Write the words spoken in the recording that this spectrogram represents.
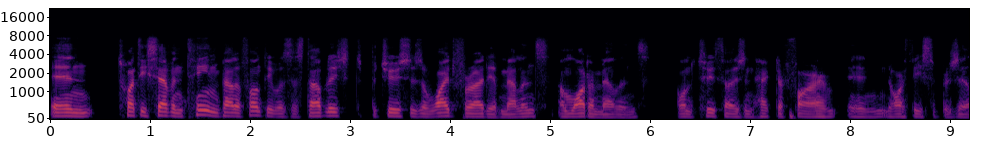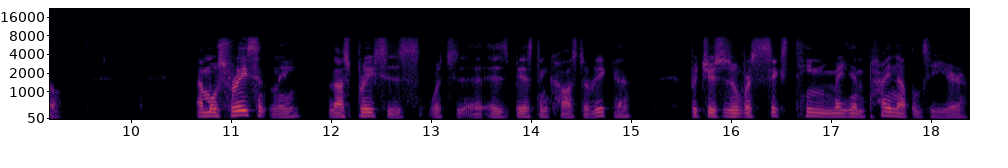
In 2017, Belafonte was established, produces a wide variety of melons and watermelons on a 2,000 hectare farm in northeast of Brazil. And most recently, Las Brisas, which uh, is based in Costa Rica, produces over 16 million pineapples a year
